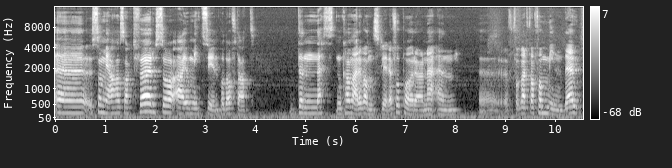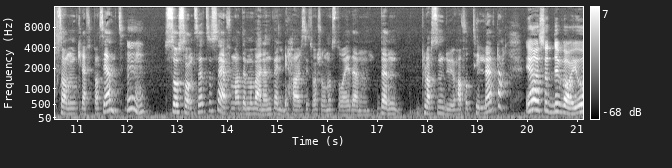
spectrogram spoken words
eh, som jeg har sagt før, så er jo mitt syn på det ofte at det nesten kan være vanskeligere for pårørende enn eh, for, I hvert fall for min del som kreftpasient. Mm. Så sånn sett så ser jeg for meg at det må være en veldig hard situasjon å stå i den, den plassen du har fått tildelt, da. Ja, altså det var jo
